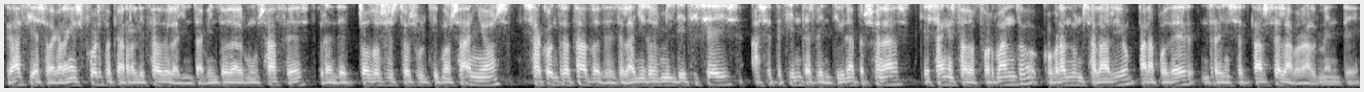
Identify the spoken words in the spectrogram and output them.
Gracias al gran esfuerzo que ha realizado el Ayuntamiento de Almusafes durante todos estos últimos años, se ha contratado desde el año 2016 a 721 personas que se han estado formando, cobrando un salario para poder reinsertarse laboralmente.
